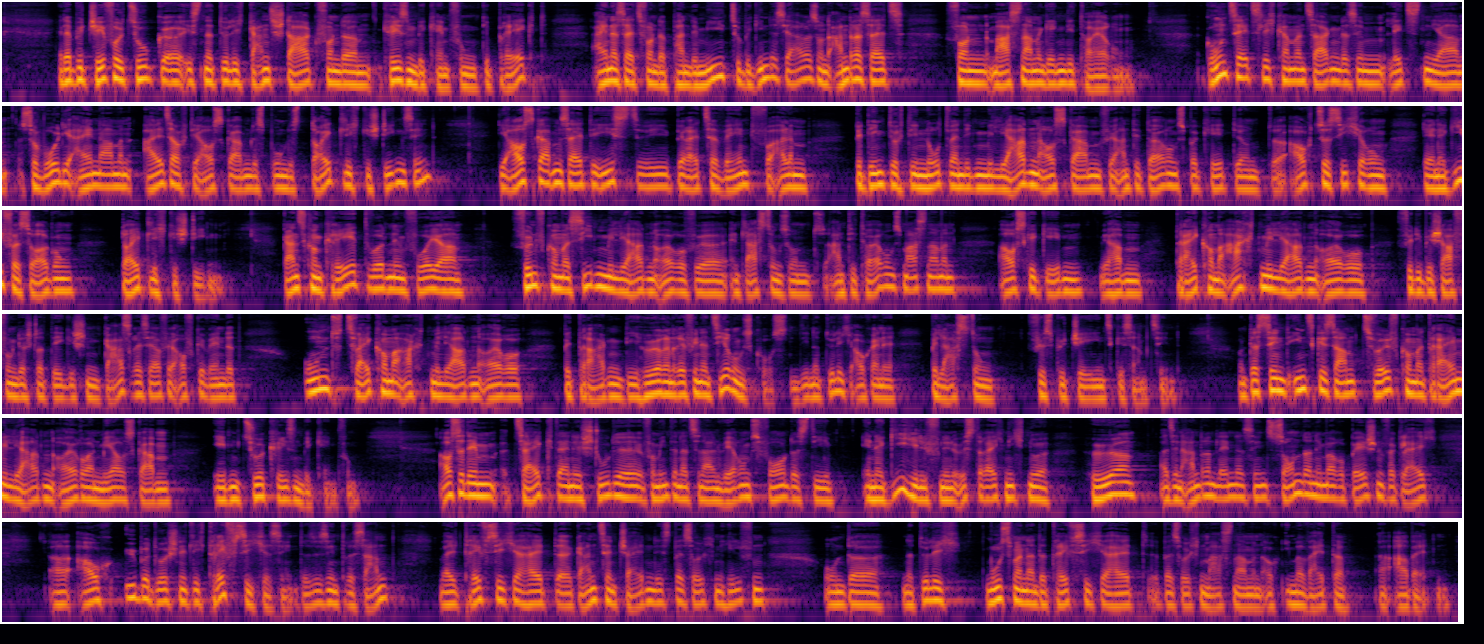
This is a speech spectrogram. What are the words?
Ja, der Budgetvollzug äh, ist natürlich ganz stark von der Krisenbekämpfung geprägt. Einerseits von der Pandemie zu Beginn des Jahres und andererseits von Maßnahmen gegen die Teuerung. Grundsätzlich kann man sagen, dass im letzten Jahr sowohl die Einnahmen als auch die Ausgaben des Bundes deutlich gestiegen sind. Die Ausgabenseite ist, wie bereits erwähnt, vor allem bedingt durch die notwendigen Milliardenausgaben für Antiteuerungspakete und äh, auch zur Sicherung der Energieversorgung deutlich gestiegen. Ganz konkret wurden im Vorjahr 5,7 Milliarden Euro für Entlastungs- und Antiteuerungsmaßnahmen ausgegeben. Wir haben 3,8 Milliarden Euro für die Beschaffung der strategischen Gasreserve aufgewendet und 2,8 Milliarden Euro betragen die höheren Refinanzierungskosten, die natürlich auch eine Belastung fürs Budget insgesamt sind. Und das sind insgesamt 12,3 Milliarden Euro an Mehrausgaben eben zur Krisenbekämpfung. Außerdem zeigt eine Studie vom Internationalen Währungsfonds, dass die Energiehilfen in Österreich nicht nur höher als in anderen Ländern sind, sondern im europäischen Vergleich äh, auch überdurchschnittlich treffsicher sind. Das ist interessant, weil Treffsicherheit äh, ganz entscheidend ist bei solchen Hilfen. Und äh, natürlich muss man an der Treffsicherheit bei solchen Maßnahmen auch immer weiter arbeiten.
